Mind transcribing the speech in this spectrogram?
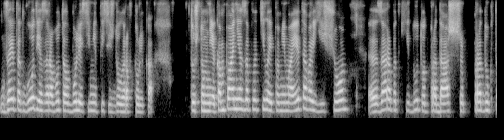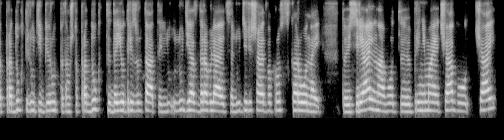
за этот год я заработал более 7 тысяч долларов только то, что мне компания заплатила, и помимо этого еще э, заработки идут от продаж продукта. Продукты люди берут, потому что продукт дает результаты, люди оздоровляются, люди решают вопрос с короной. То есть реально вот э, принимая чагу, чай,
